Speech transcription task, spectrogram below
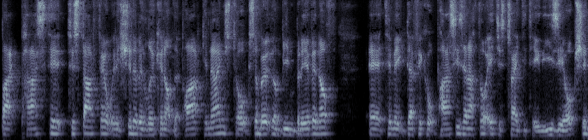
back pass to, to Starfelt when he should have been looking up the park. And Ange talks about them being brave enough uh, to make difficult passes, and I thought he just tried to take the easy option,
